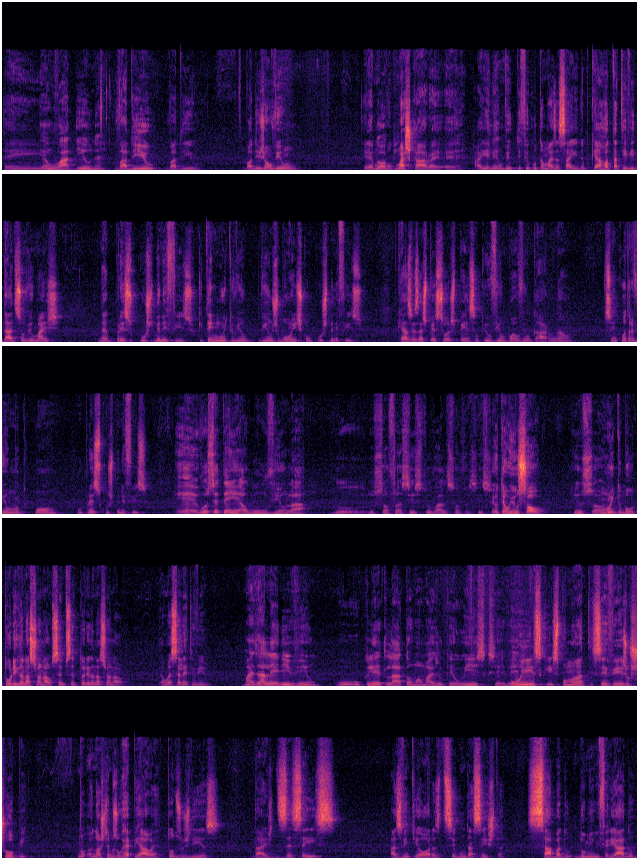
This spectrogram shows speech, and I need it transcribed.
Tem É um vadio, né? Vadio, Vadio. Vadio já é um vinho, ele é um Top. pouco mais caro. É, é. Aí ele é um vinho que dificulta mais a saída, porque a rotatividade são vinhos mais, né, o preço custo-benefício, que tem muito vinho, vinhos bons com custo-benefício. Porque às vezes as pessoas pensam que o vinho bom é o vinho caro. Não. Você encontra vinho muito bom com preço custo-benefício. É, você tem algum vinho lá do, do São Francisco, do Vale do São Francisco? Eu tenho o Rio Sol, Rio Sol. muito bom, Toriga Nacional, 100% Toriga Nacional. É um excelente vinho. Mas além de vinho, o, o cliente lá toma mais o quê? Uísque, cerveja? Uísque, espumante, cerveja, o chopp. Nós temos o happy hour é, todos os dias, das 16 às 20 horas, de segunda a sexta. Sábado, domingo e feriado,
